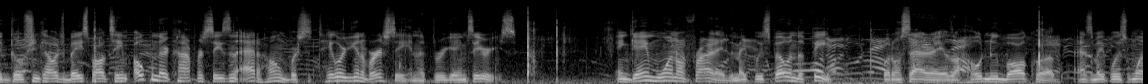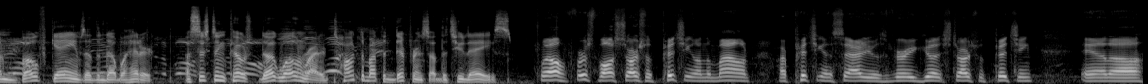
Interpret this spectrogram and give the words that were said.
The Goshen College baseball team opened their conference season at home versus Taylor University in a three-game series. In game one on Friday, the Maple Leafs fell in defeat, but on Saturday it was a whole new ball club as the Maple Leafs won both games of the doubleheader. Assistant coach Doug Wellenreiter talked about the difference of the two days. Well, first of all, it starts with pitching on the mound. Our pitching on Saturday was very good. It starts with pitching, and uh,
